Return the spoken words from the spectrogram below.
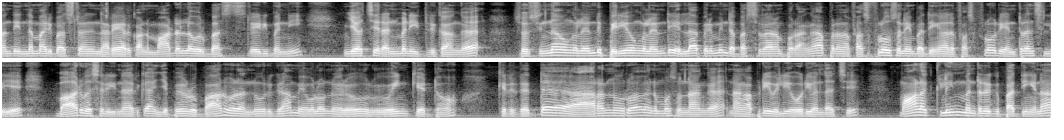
வந்து இந்த மாதிரி பஸ் வந்து நிறையா இருக்கும். அந்த மாடலில் ஒரு பஸ் ரெடி பண்ணி இங்கே வச்சு ரன் பண்ணிகிட்டு இருக்காங்க. ஸோ சின்னவங்கலேருந்து பெரியவங்கலேருந்து எல்லா பேருமே இந்த பஸ்ஸில் தான் போகிறாங்க அப்புறம் நான் ஃபஸ்ட் ஃப்ளோர் சொன்னேன் பார்த்தீங்கன்னா அந்த ஃபஸ்ட் ஃப்ளோர் என்ட்ரன்ஸ்லேயே பார் வசதினா இருக்குது அங்கே போய் ஒரு பாரோட நூறு கிராம் எவ்வளோன்னு ஒரு ஒயின் கேட்டோம். கிட்டத்தட்ட அறநூறுவா என்னமோ சொன்னாங்க. நாங்கள் அப்படியே வெளியே ஓடி வந்தாச்சு. மாலை க்ளீன் பண்ணுறதுக்கு பார்த்தீங்கன்னா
